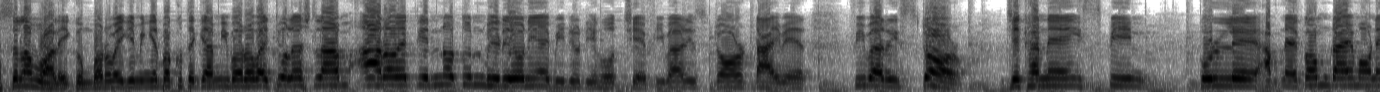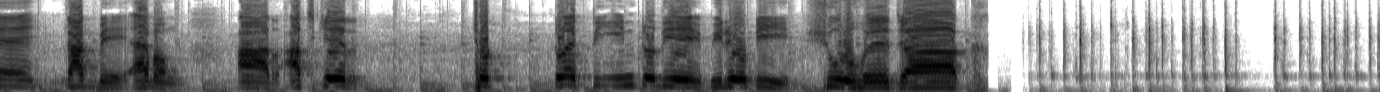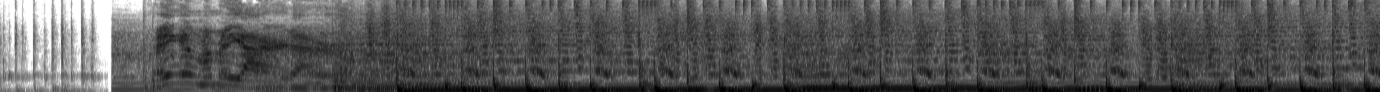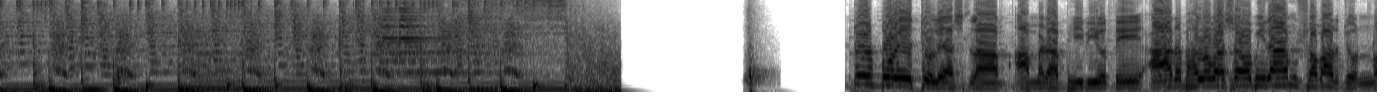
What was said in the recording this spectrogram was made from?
আসসালামু আলাইকুম। বড় ভাই গেমিং এর পক্ষ থেকে আমি বড় ভাই চলে আসলাম আরও একটি নতুন ভিডিও নিয়ে। ভিডিওটি হচ্ছে ফিভার স্টোর টাইমের ফিভার স্টোর যেখানে স্পিন করলে আপনার কম ডায়মন্ডে কাটবে এবং আর আজকের ছোট্ট একটি ইন্ট্রো দিয়ে ভিডিওটি শুরু হয়ে যাক। Him from the yard. পরে চলে আসলাম আমরা ভিডিওতে আর ভালোবাসা অবিরাম সবার জন্য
